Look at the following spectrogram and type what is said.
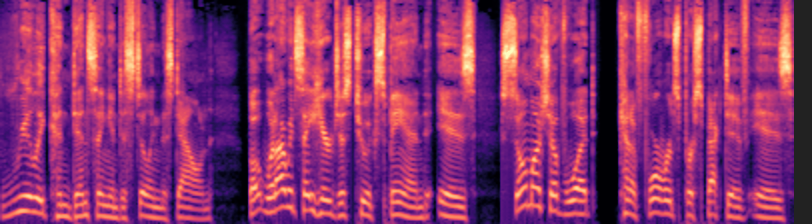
really condensing and distilling this down. But what I would say here, just to expand, is so much of what kind of forwards perspective is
